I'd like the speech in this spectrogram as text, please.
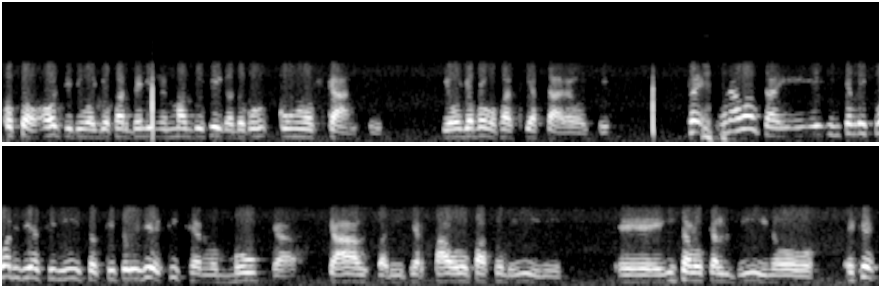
o so, oggi ti voglio far venire il mal di fegato con, con uno scansi, ti voglio proprio far schiattare oggi. Cioè, una volta eh, intellettuali di sinistra, scrittori di qui c'erano? Bocca, Scalfari, Pierpaolo Pasolini, eh, Italo Calvino, e, che,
